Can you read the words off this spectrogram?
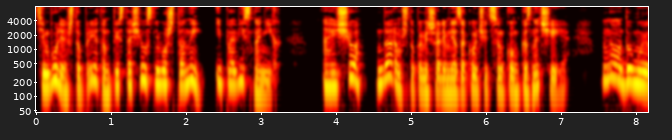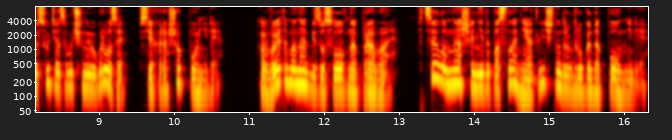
Тем более, что при этом ты стащил с него штаны и повис на них. А еще, даром, что помешали мне закончить сынком казначея. Но, думаю, суть озвученной угрозы все хорошо поняли. В этом она, безусловно, права. В целом, наши недопослания отлично друг друга дополнили,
